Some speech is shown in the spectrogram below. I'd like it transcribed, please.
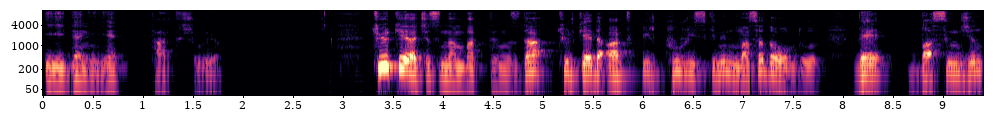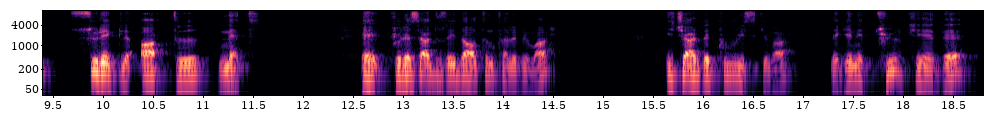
iyiden iyiye tartışılıyor. Türkiye açısından baktığımızda Türkiye'de artık bir kur riskinin masada olduğu ve basıncın sürekli arttığı net. E, küresel düzeyde altın talebi var. İçeride kur riski var ve gene Türkiye'de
